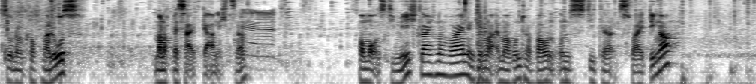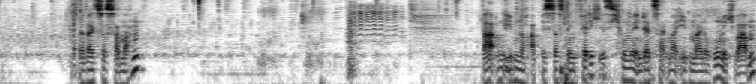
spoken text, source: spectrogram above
So, dann koch mal los. Immer noch besser als gar nichts, ne? Hauen wir uns die Milch gleich noch rein. Dann gehen wir einmal runter, bauen uns die zwei Dinger. Wer weiß, was wir machen. Warten eben noch ab, bis das Ding fertig ist. Ich hole mir in der Zeit mal eben meine Honigwaben.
